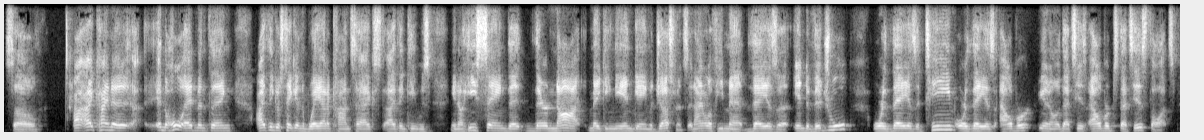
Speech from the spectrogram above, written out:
So I, I kind of in the whole Edman thing, I think it was taken way out of context. I think he was, you know, he's saying that they're not making the in game adjustments, and I don't know if he meant they as an individual or they as a team or they as Albert. You know, that's his Albert's, that's his thoughts.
